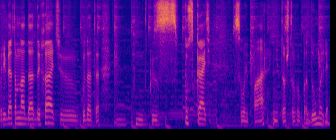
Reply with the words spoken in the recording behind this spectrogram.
Ребятам надо отдыхать, э, куда-то спускать свой пар, не то, что вы подумали.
